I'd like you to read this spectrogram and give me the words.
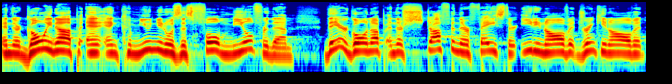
and they're going up and, and communion was this full meal for them. They are going up and there's stuff in their face, they're eating all of it, drinking all of it.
